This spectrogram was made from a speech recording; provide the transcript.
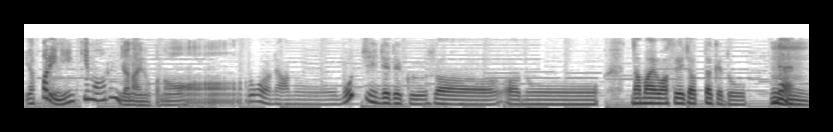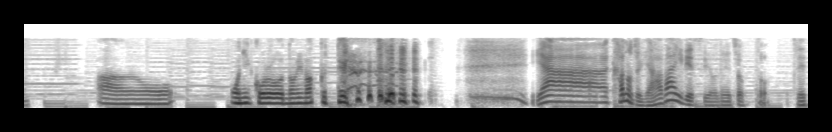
やっぱり人気もあるんじゃないのかなそうだね、あのー、ぼっちに出てくるさ、あのー、名前忘れちゃったけど、ねうんあのー、鬼コロ飲みまくってる。いやー、彼女やばいですよね、ちょっと。絶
